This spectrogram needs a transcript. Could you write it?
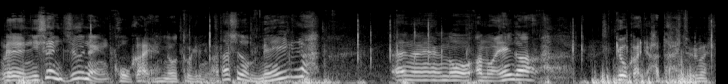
えー、2010年公開の時に私のメイが、あの、あの映画業界で働いております。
